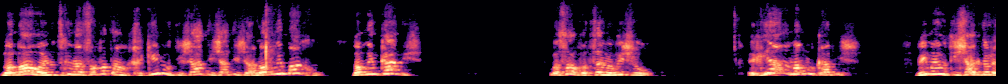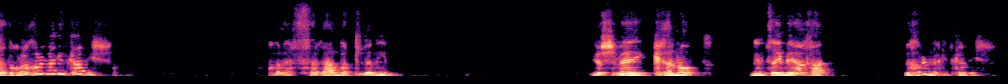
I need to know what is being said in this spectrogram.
לא באו, היינו צריכים לאסוף אותם, חיכינו, תשעה, תשעה, תשעה, לא אומרים ברכו, לא אומרים קדיש. בסוף הוצאנו מישהו, הגיע, אמרנו קדיש. ואם היו תשעה גדולי, אנחנו לא יכולים להגיד קדיש. אבל עשרה בטלנים, יושבי קרנות, נמצאים ביחד, ויכולים להגיד קדיש.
